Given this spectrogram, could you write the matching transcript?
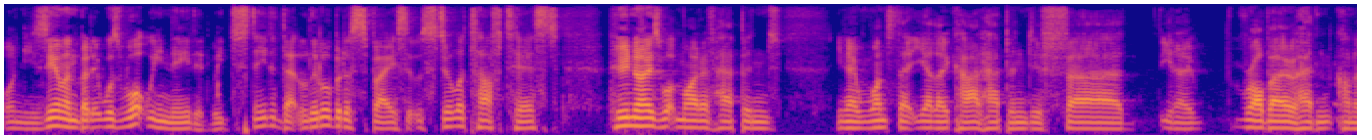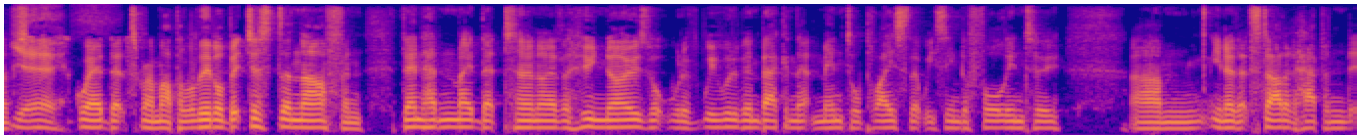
or New Zealand, but it was what we needed. We just needed that little bit of space. It was still a tough test. Who knows what might have happened, you know, once that yellow card happened if, uh, you know, Robbo hadn't kind of Yeah. squared that scrum up a little bit, just enough, and then hadn't made that turnover, who knows what would have we would have been back in that mental place that we seem to fall into. Um, you know that started happened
